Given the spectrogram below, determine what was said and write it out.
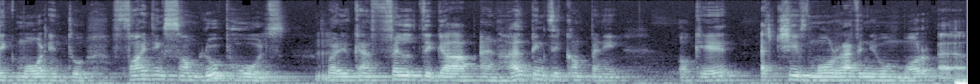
dig more into finding some loopholes Mm. where you can fill the gap and helping the company, okay, achieve more revenue, more uh,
